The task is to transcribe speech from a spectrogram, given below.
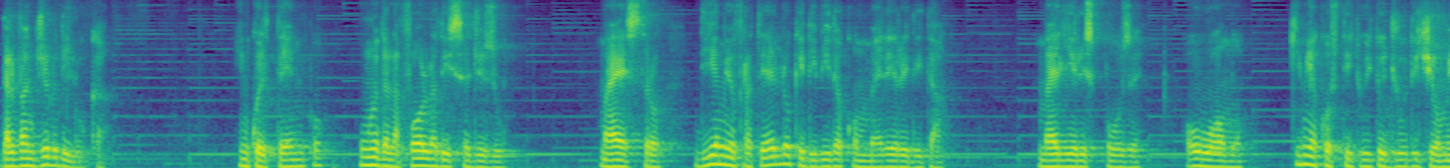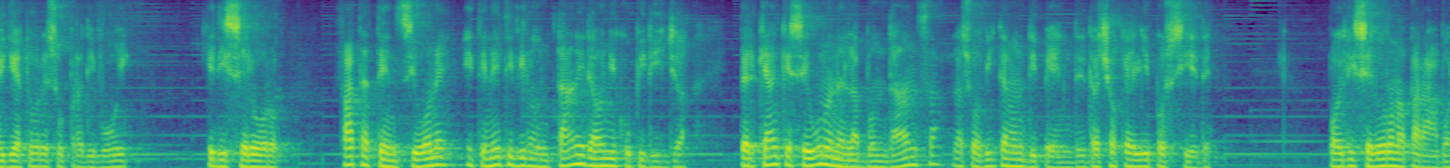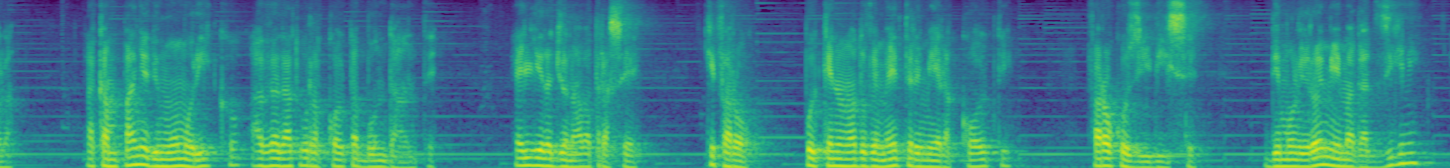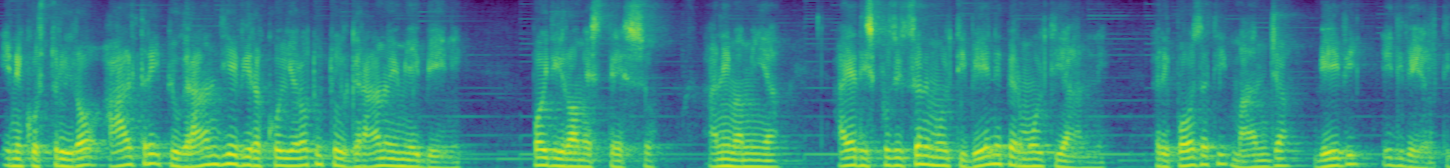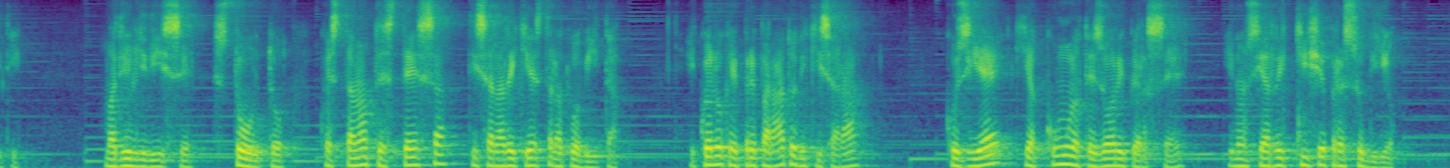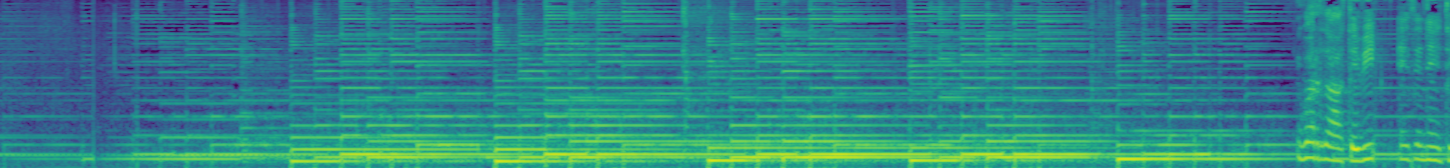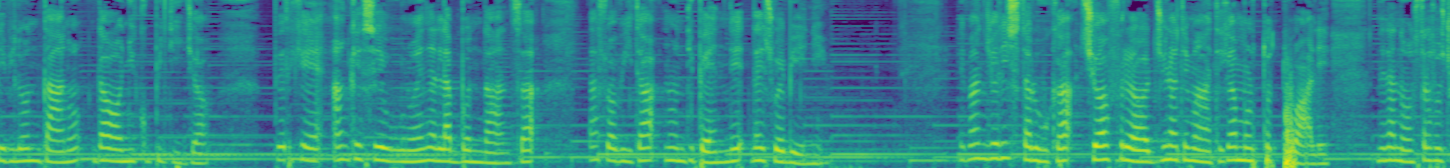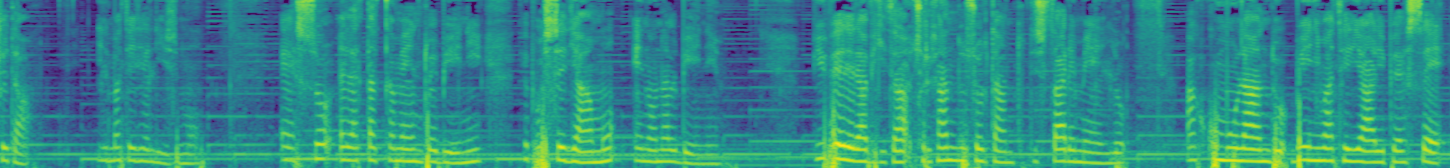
Dal Vangelo di Luca. In quel tempo uno della folla disse a Gesù, Maestro, di a mio fratello che divida con me l'eredità. Ma egli rispose, O uomo, chi mi ha costituito giudice o mediatore sopra di voi? E disse loro, Fate attenzione e tenetevi lontani da ogni cupidigia, perché anche se uno è nell'abbondanza, la sua vita non dipende da ciò che egli possiede. Poi disse loro una parabola la campagna di un uomo ricco aveva dato un raccolto abbondante. Egli ragionava tra sé, che farò, poiché non ho dove mettere i miei raccolti? Farò così, disse, demolirò i miei magazzini e ne costruirò altri più grandi e vi raccoglierò tutto il grano e i miei beni. Poi dirò a me stesso, anima mia, hai a disposizione molti beni per molti anni. Riposati, mangia, bevi e divertiti. Ma Dio gli disse, stolto, questa notte stessa ti sarà richiesta la tua vita, e quello che hai preparato di chi sarà? Così è chi accumula tesori per sé e non si arricchisce presso Dio. Guardatevi e tenetevi lontano da ogni cupidigia, perché anche se uno è nell'abbondanza, la sua vita non dipende dai suoi beni. L'Evangelista Luca ci offre oggi una tematica molto attuale nella nostra società, il materialismo. Esso è l'attaccamento ai beni che possediamo e non al bene. Vivere la vita cercando soltanto di stare meglio accumulando beni materiali per sé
